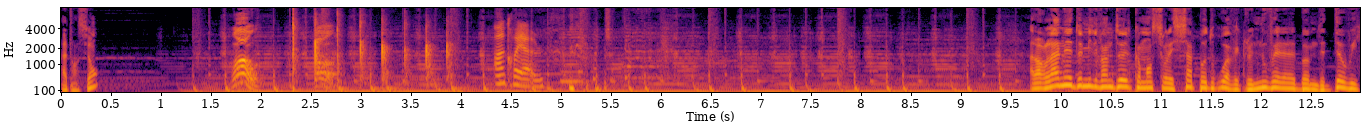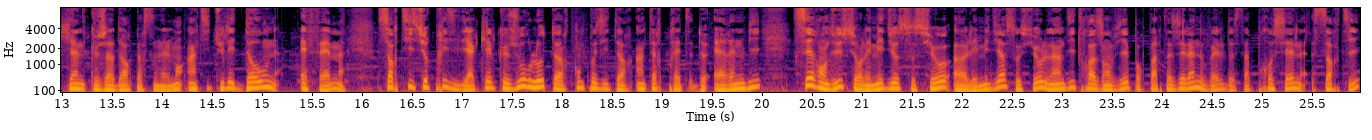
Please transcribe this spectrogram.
Attention. Waouh Incroyable. Alors l'année 2022, elle commence sur les chapeaux de roue avec le nouvel album de The Weeknd que j'adore personnellement, intitulé Down FM. Sorti surprise il y a quelques jours, l'auteur, compositeur, interprète de R&B s'est rendu sur les médias sociaux, euh, les médias sociaux lundi 3 janvier pour partager la nouvelle de sa prochaine sortie.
